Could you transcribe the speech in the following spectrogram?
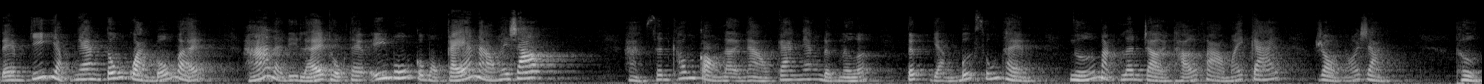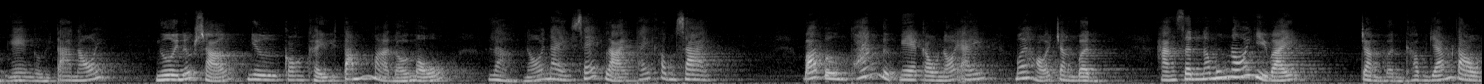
đem chí dọc ngang túng quanh bốn bể. Há lại đi lệ thuộc theo ý muốn của một kẻ nào hay sao? Hàng sinh không còn lời nào can ngăn được nữa. Tức giận bước xuống thềm, Ngửa mặt lên trời thở phào mấy cái, Rồi nói rằng, Thường nghe người ta nói, Người nước sở như con khỉ tắm mà đội mũ. Lời nói này xét lại thấy không sai. Bá Vương thoáng được nghe câu nói ấy, Mới hỏi Trần Bình, Hàng sinh nó muốn nói gì vậy? Trần Bình không dám tâu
